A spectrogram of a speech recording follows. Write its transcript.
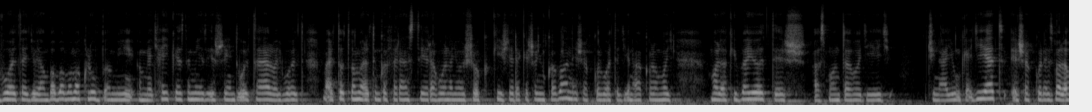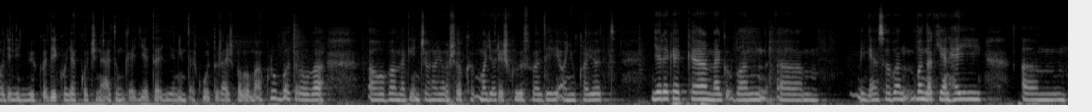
Volt egy olyan Bababama klub, ami, ami egy helyi kezdeményezésre indult el, vagy volt, már ott van mellettünk a Ferenc tér, ahol nagyon sok kisgyerekes anyuka van, és akkor volt egy ilyen alkalom, hogy valaki bejött, és azt mondta, hogy így csináljunk egy ilyet, és akkor ez valahogyan így működik, hogy akkor csináltunk egy ilyet, egy ilyen interkulturális Bababama klubot, ahova, ahova megint csak nagyon sok magyar és külföldi anyuka jött gyerekekkel, meg van, um, igen, szóval van, vannak ilyen helyi um,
